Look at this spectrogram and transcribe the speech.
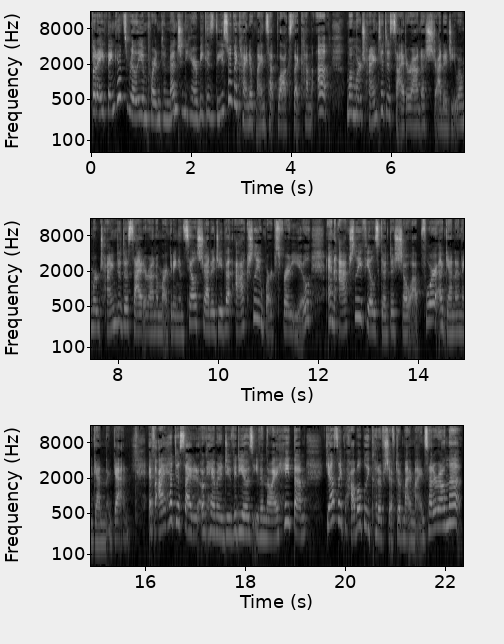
but I think it's really important to mention here because these are the kind of mindset blocks that come up when we're trying to decide around a strategy, when we're trying to decide around a marketing and sales strategy that actually works for you and actually feels good to show up for again and again and again. If I had decided, okay, I'm going to do videos even though I hate them, yes, I probably could have shifted my mindset around that.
